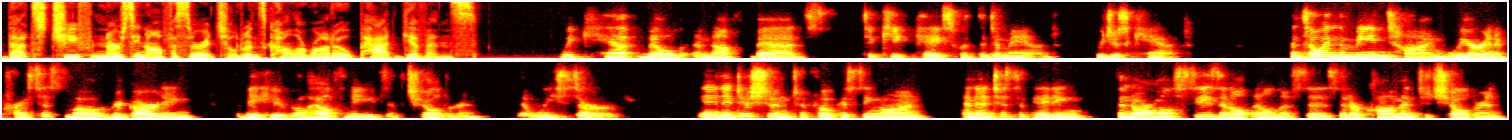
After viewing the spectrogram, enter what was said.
That's Chief Nursing Officer at Children's Colorado, Pat Givens we can't build enough beds to keep pace with the demand. We just can't. And so, in the meantime, we are in a crisis mode regarding the behavioral health needs of children that we serve, in addition to focusing on and anticipating the normal seasonal illnesses that are common to children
